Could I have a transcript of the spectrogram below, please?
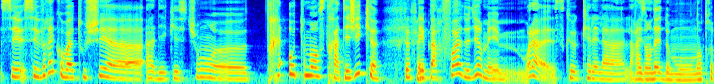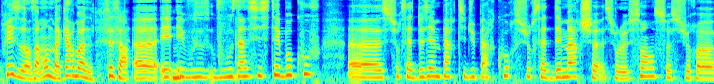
c'est vrai qu'on va toucher à, à des questions euh, très hautement stratégiques Tout à fait. et parfois de dire mais voilà, est-ce que quelle est la, la raison d'être de mon entreprise dans un monde bas carbone? C'est ça. euh, et, Mm. et vous, vous insistez beaucoup euh, sur cette deuxième partie du parcours, sur cette démarche, sur le sens, sur euh,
